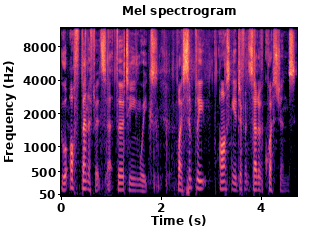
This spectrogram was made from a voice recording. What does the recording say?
who are off benefits at 13 weeks by simply asking a different set of questions.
